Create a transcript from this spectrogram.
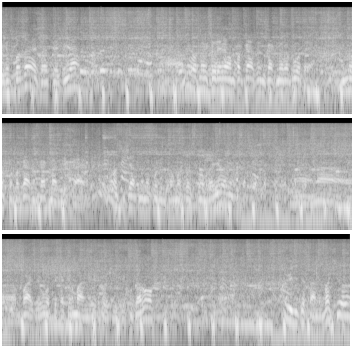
господа, это опять я. А, ну вот мы все время вам показываем, как мы работаем. Немножко покажем, как мы отдыхаем. Ну, вот сейчас мы находимся в Мостовском районе а, на базе отдыха термальные источники хуторок. Вы видите сами бассейн.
